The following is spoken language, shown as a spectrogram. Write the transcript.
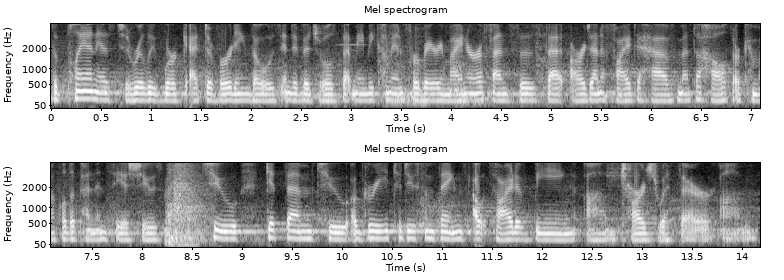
the plan is to really work at diverting those individuals that maybe come in for very minor offenses that are identified to have mental health or chemical dependency issues, to get them to agree to do some things outside of being um, charged with their, um,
